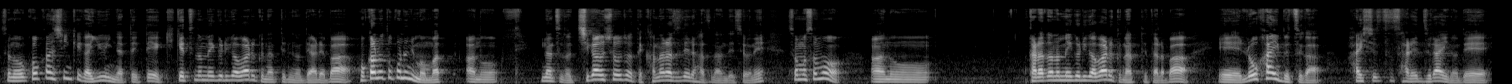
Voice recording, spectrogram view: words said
その交感神経が優位になってて気血の巡りが悪くなってるのであれば他のところにも、ま、あのなんつうの違う症状って必ず出るはずなんですよね。そもそもあの体の巡りが悪くなってたらば、えー、老廃物が排出されづらいので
